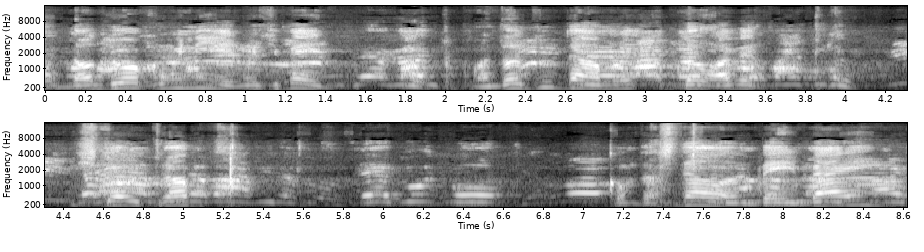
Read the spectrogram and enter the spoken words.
En dan doorcombineren met je been. Want dat doet namelijk Abdallah wel. Die stoot trapt. Komt daar snel een been bij.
